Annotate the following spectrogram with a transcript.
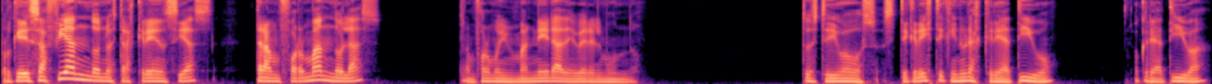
Porque desafiando nuestras creencias, transformándolas, transformo mi manera de ver el mundo. Entonces te digo a vos, si te creíste que no eras creativo o creativa,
